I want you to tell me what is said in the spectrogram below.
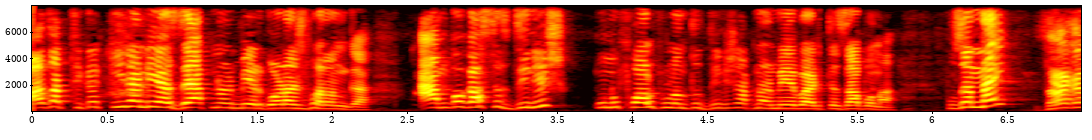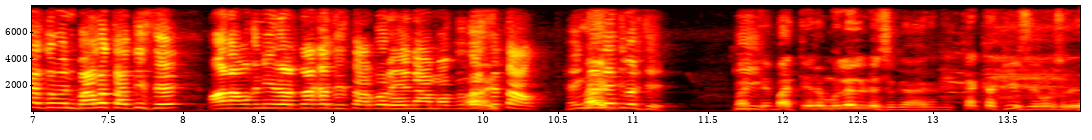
বাজার থেকে কিনে নিয়ে যে আপনার মেয়ের গড়াস ভরান গা আমগো গাছের জিনিস কোনো ফল ফুলন্ত জিনিস আপনার মেয়ের বাড়িতে যাব না। বুঝেন নাই? জায়গা জমিন ভালো তা দিছে। আর আমাকে নিরর জায়গা দিছে তারপরে হে না আমাকে কাছে তাল। হেঙ্গে। নিতে পারছে? বাচ্চা বাচ্চারা মুলে নিয়েছে কাকা কি হয়েছে ওর সাথে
